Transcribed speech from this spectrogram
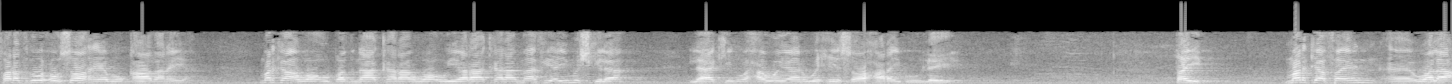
faradku wuxuu soo reebuu qaadanaya. Marka waa u badnaa karaa waa u yaraa karaa ma fi ay mushkila laakin waxa weeyaan wixii soo haray buu leeyahay. Ayib marka fain walaa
